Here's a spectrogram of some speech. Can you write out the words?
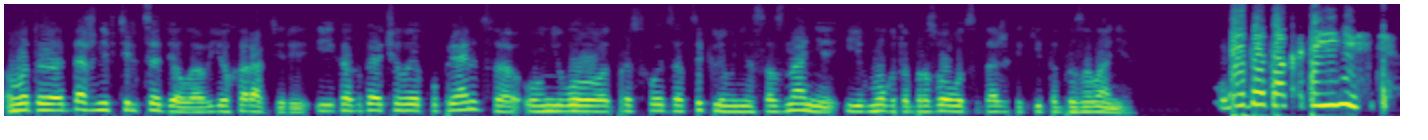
Вот э, даже не в тельце дело, а в ее характере. И когда человек упрямится, у него происходит зацикливание сознания, и могут образовываться даже какие-то образования. Да-да, так это и есть.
